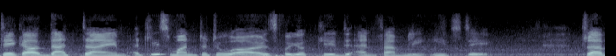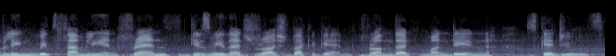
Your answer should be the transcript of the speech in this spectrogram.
Take out that time, at least one to two hours, for your kid and family each day. Traveling with family and friends gives me that rush back again from that mundane schedules.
